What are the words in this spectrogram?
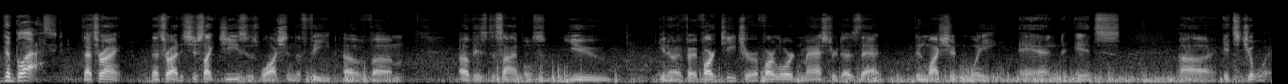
the blessed. That's right. That's right. It's just like Jesus washing the feet of um, of his disciples. You, you know, if, if our teacher, if our Lord and Master does that, then why shouldn't we? And it's uh, it's joy.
